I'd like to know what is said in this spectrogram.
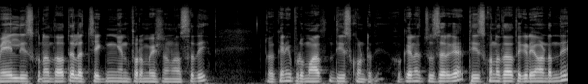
మెయిల్ తీసుకున్న తర్వాత ఇలా చెకింగ్ ఇన్ఫర్మేషన్ వస్తుంది. ఓకేనా ఇప్పుడు మాత్రం తీసుకుంటుంది. ఓకేనా చూసారుగా? తీసుకున్న తర్వాత ఇక్కడ ఏమంటుంది?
